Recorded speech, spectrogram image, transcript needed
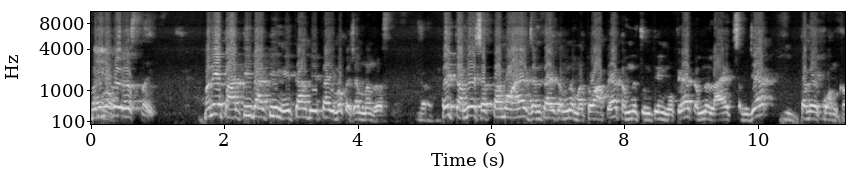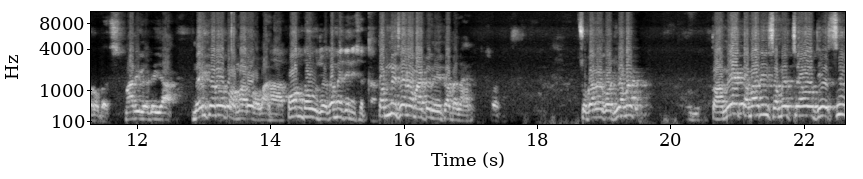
મને કોઈ રસ નહીં. મને એ પાર્ટી બાર્ટી નેતા બેતા એમાં કશા મને રસ નહીં. ભાઈ તમે સત્તામાં આવ્યા જનતાએ તમને મતો આપ્યા તમને ચૂંટીને મોકલ્યા તમને લાયક સમજ્યા. તમે કોમ કરો બસ. મારી લડાઈ આ. નહીં કરો તો અમારો અવાજ. કોમ થવું જોઈએ ગમે તેની સત્તા. તમને શેના માટે નેતા બનાવ્યા સો સુભાના ગોઠિયા માટે? તમે તમારી સમસ્યાઓ જે છે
